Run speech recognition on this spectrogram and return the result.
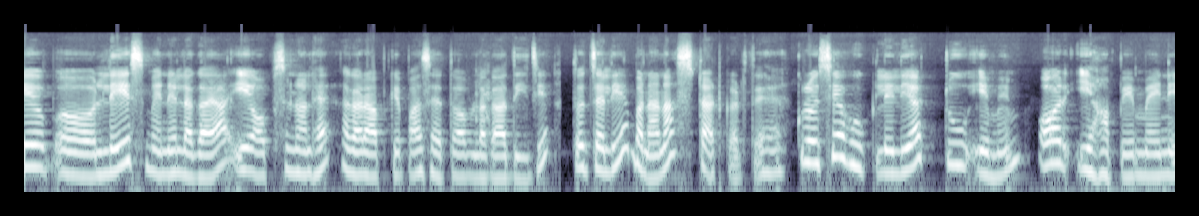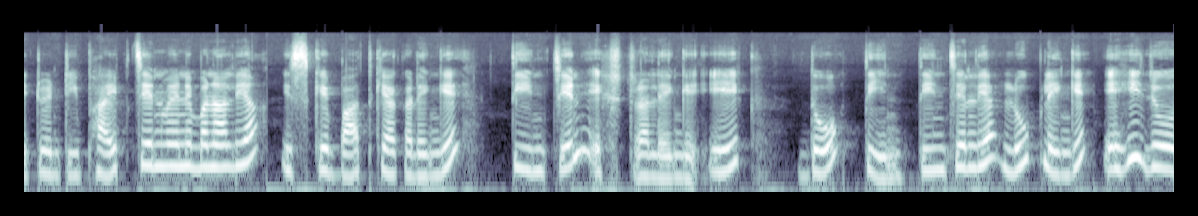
ये लेस मैंने लगाया, ये ऑप्शनल है, अगर आपके पास है तो आप लगा दीजिए। तो चलिए, बनाना स्टार्ट करते हैं। क्रोशिया हुक ले लिया टू एम और यहाँ पे मैंने ट्वेंटी चेन मैंने बना लिया। इसके बाद क्या करेंगे? तीन चेन एक्स्ट्रा लेंगे। एक दो, तीन। तीन चेन लिया, लूप लेंगे। यही जो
